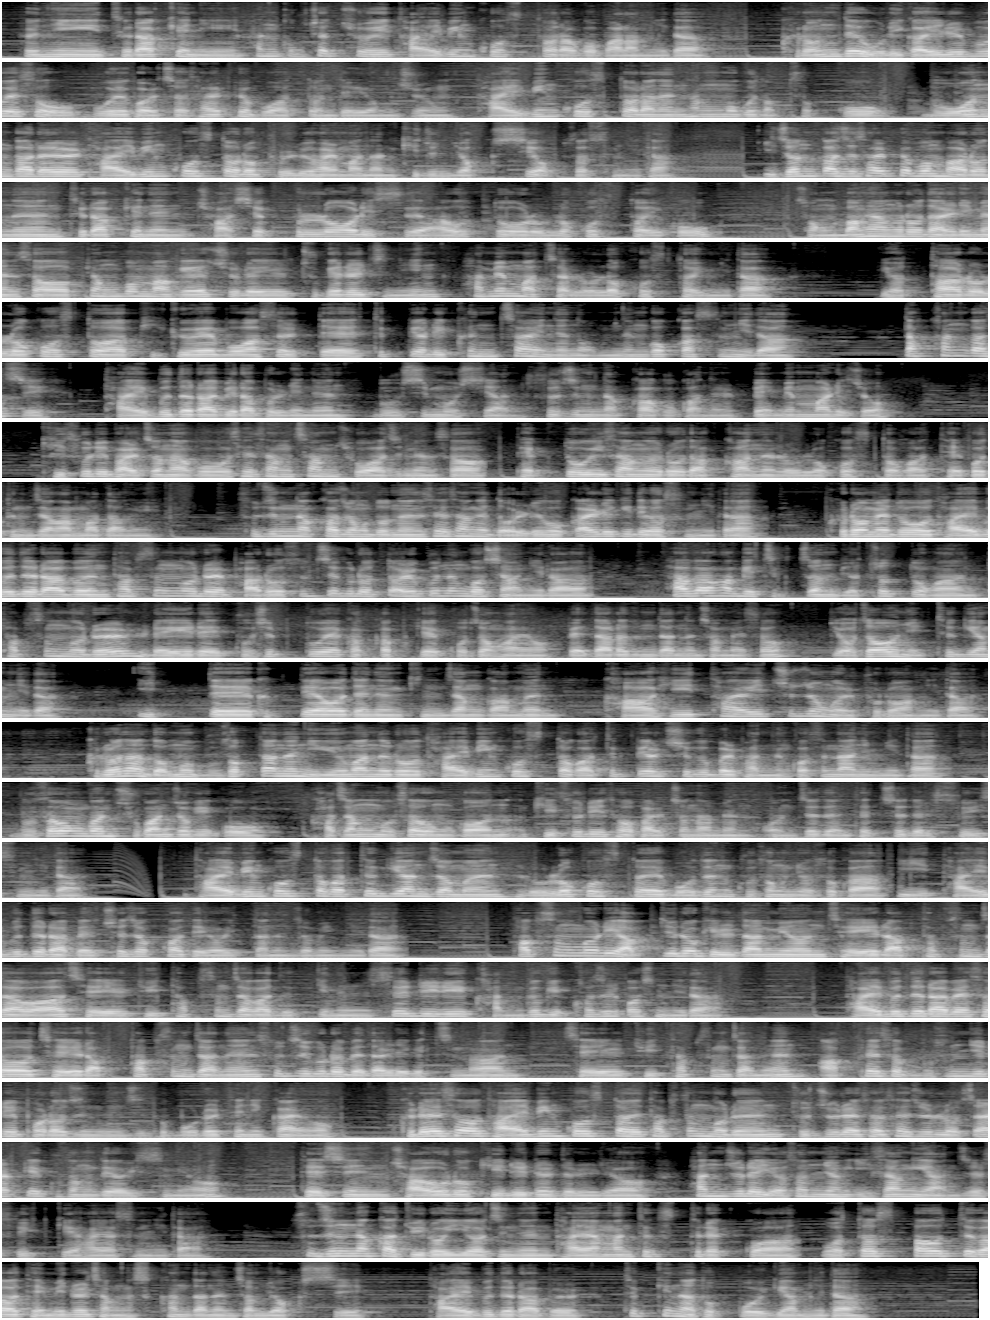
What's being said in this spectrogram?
흔히 드라켄이 한국 최초의 diving coaster라고 말합니다. 그런데 우리가 1부에서 5부에 걸쳐 살펴보았던 내용 중 diving coaster라는 항목은 없었고 무언가를 diving coaster로 분류할 만한 기준 역시 없었습니다. 이전까지 살펴본 바로는 드라켄은 좌식 floorless outdoor 롤러코스터이고 정방향으로 달리면서 평범하게 주레일 두 개를 지닌 화면 마찰 롤러코스터입니다. 여타 롤러코스터와 비교해 보았을 때 특별히 큰 차이는 없는 것 같습니다. 딱 한 가지 dive drop이라 불리는 무시무시한 수직 낙하 구간을 빼면 말이죠. 기술이 발전하고 세상 참 좋아지면서 100도 이상으로 낙하하는 롤러코스터가 대거 등장한 마당에 수직 낙하 정도는 세상에 널리고 깔리게 되었습니다. 그럼에도 dive drop은 탑승물을 바로 수직으로 떨구는 것이 아니라 하강하기 직전 몇 초 동안 탑승물을 레일에 90도에 가깝게 고정하여 매달아둔다는 점에서 여전히 특이합니다. 이때 극대화되는 긴장감은 가히 타의 추종을 불허합니다. 그러나 너무 무섭다는 이유만으로 diving coaster가 특별 취급을 받는 것은 아닙니다. 무서운 건 주관적이고 가장 무서운 건 기술이 더 발전하면 언제든 대체될 수 있습니다. diving coaster가 특이한 점은 롤러코스터의 모든 구성 요소가 이 dive drop에 최적화되어 있다는 점입니다. 탑승물이 앞뒤로 길다면 제일 앞 탑승자와 제일 뒤 탑승자가 느끼는 스릴이 간극이 커질 것입니다. dive drop에서 제일 앞 탑승자는 수직으로 매달리겠지만 제일 뒤 탑승자는 앞에서 무슨 일이 벌어지는지도 모를 테니까요. 그래서 diving coaster의 탑승물은 두 줄에서 세 줄로 짧게 구성되어 있으며 대신 좌우로 길이를 늘려 한 줄에 6명 이상이 앉을 수 있게 하였습니다. 수직 낙하 뒤로 이어지는 다양한 특수트랙과 water spout가 대미를 장식한다는 점 역시 dive drop을 특히나 돋보이게 합니다.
